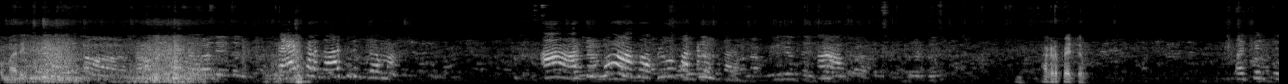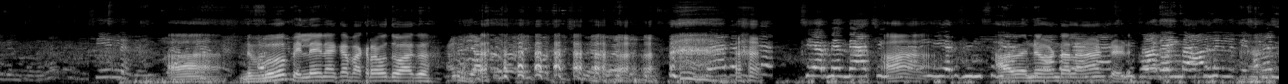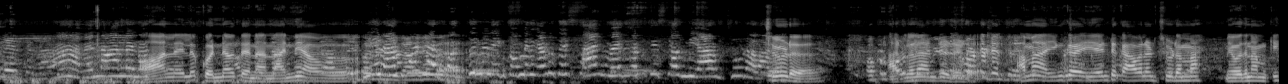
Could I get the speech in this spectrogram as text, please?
ఆ, అక్కడ పెట్టు. నువ్వు పెళ్ళైనాక బకరవద్దు ఆగు. అవన్నీ ఉండాలని అంటాడు. ఆన్లైన్ ఆన్లైన్లో కొన్ని అవుతాయి నాన్న అన్నీ చూడు. అట్లనే అంటాడు అమ్మా ఇంకా ఏంటి కావాలంటే చూడమ్మా మీ వదినమ్మకి.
